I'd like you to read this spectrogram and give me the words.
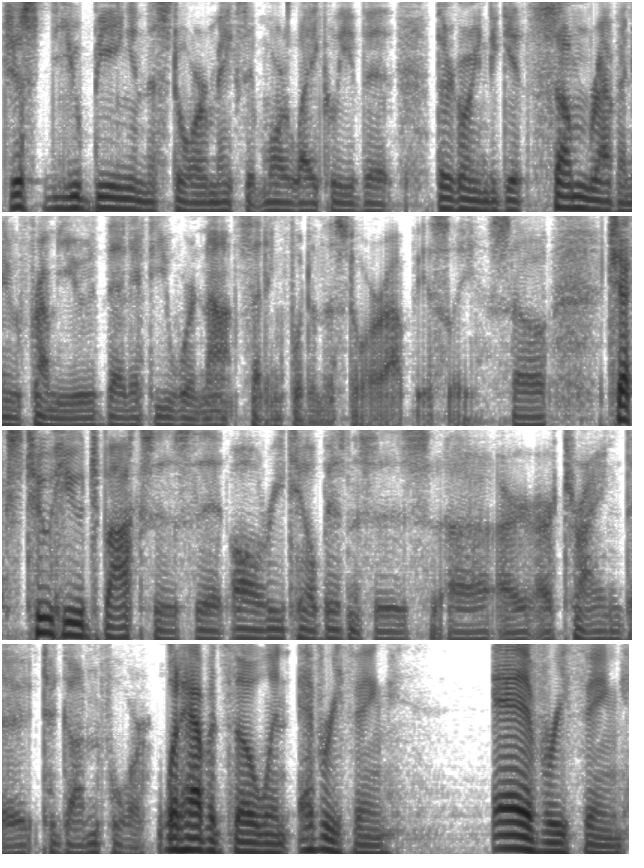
Just you being in the store makes it more likely that they're going to get some revenue from you than if you were not setting foot in the store, obviously. So checks two huge boxes that all retail businesses uh, are are trying to to gun for. What happens though when everything, everything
